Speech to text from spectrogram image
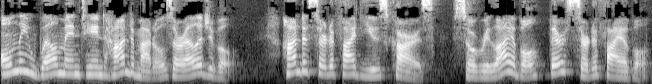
Only well maintained Honda models are eligible. Honda certified used cars, so reliable they're certifiable.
